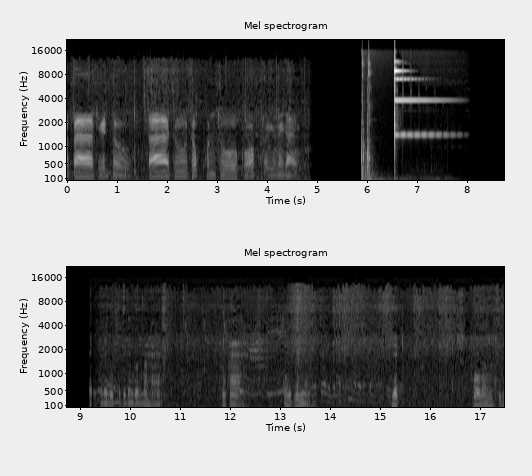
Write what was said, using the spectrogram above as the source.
ประปาเสียงโตตาชูทุกคนโชขอใครไม่ได้ในลูกจะเป็นดนมหาผู้ขาในที่นี้เฮ็ดบ่หวังสิ่ง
